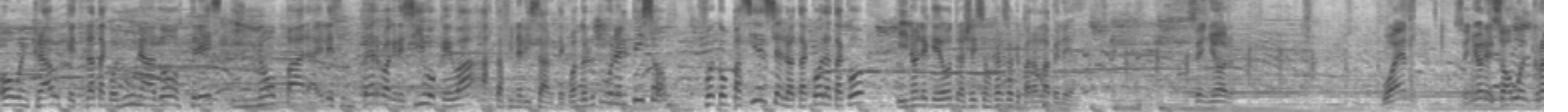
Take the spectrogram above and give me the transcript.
Owen Crow que trata con una, dos, tres y no para. Él es un perro agresivo que va hasta finalizarte. Cuando lo tuvo en el piso, fue con paciencia, lo atacó, lo atacó y no le quedó otra a Jason Herzog que parar la pelea. Señor. Bueno, señores, Owen Crow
